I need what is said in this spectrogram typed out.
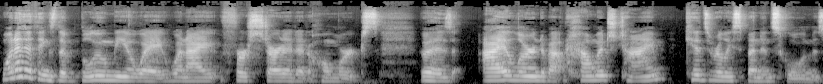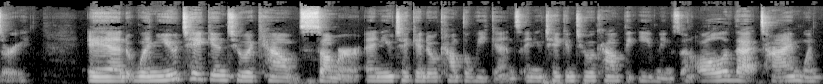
one of the things that blew me away when i first started at homeworks was i learned about how much time kids really spend in school in missouri and when you take into account summer and you take into account the weekends and you take into account the evenings and all of that time when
